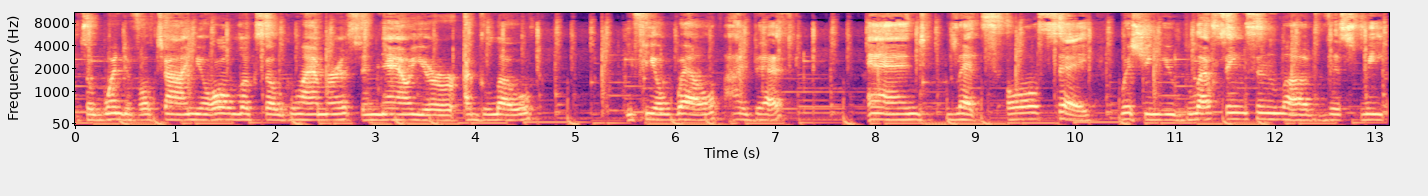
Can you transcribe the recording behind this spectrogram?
It's a wonderful time. You all look so glamorous, and now you're aglow. You feel well, I bet. And let's all say, wishing you blessings and love this week.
